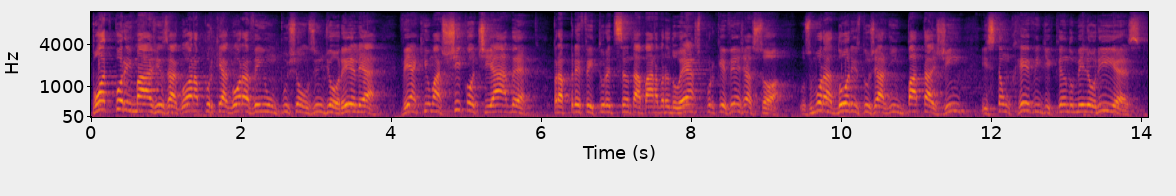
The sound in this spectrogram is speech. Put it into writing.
Pode pôr imagens agora, porque agora vem um puxãozinho de orelha Vem aqui uma chicoteada para a Prefeitura de Santa Bárbara do Oeste, porque veja só, os moradores do Jardim Batagim estão reivindicando melhorias.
